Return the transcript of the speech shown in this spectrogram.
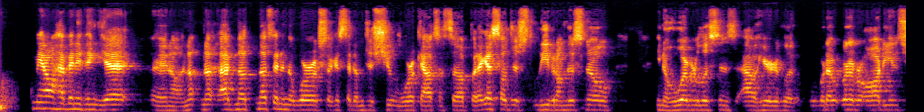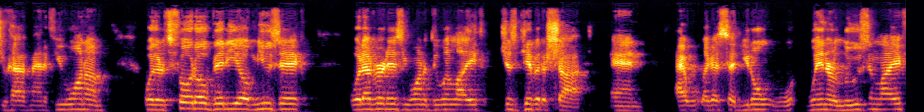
I mean, I don't have anything yet. You know, not, not, I've not, nothing in the works. Like I said, I'm just shooting workouts and stuff. But I guess I'll just leave it on this note. You know, whoever listens out here, like whatever, whatever audience you have, man, if you want to, whether it's photo, video, music, whatever it is you want to do in life, just give it a shot. And like I said, you don't w- win or lose in life.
